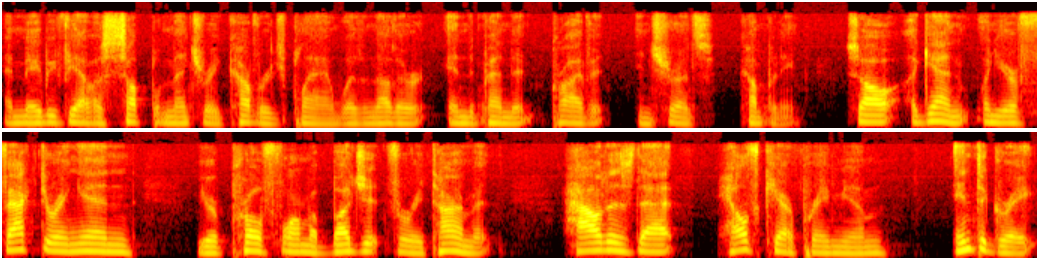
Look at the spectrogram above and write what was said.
and maybe if you have a supplementary coverage plan with another independent private insurance company. So again, when you're factoring in your pro forma budget for retirement, how does that healthcare premium integrate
